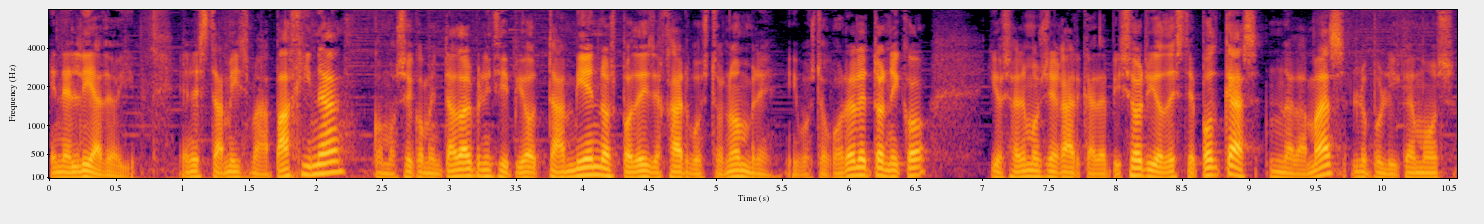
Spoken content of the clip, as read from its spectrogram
en el día de hoy. En esta misma página, como os he comentado al principio, también os podéis dejar vuestro nombre y vuestro correo electrónico y os haremos llegar cada episodio de este podcast, nada más lo publiquemos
